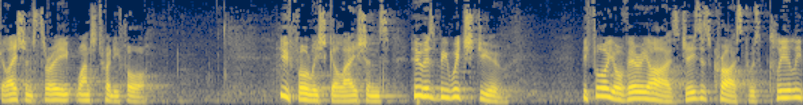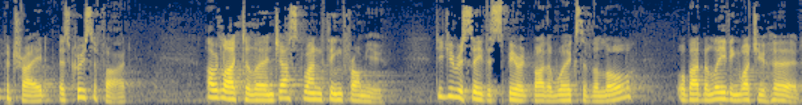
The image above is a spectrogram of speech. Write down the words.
Galatians 3 1 to 24. You foolish Galatians, who has bewitched you? Before your very eyes, Jesus Christ was clearly portrayed as crucified. I would like to learn just one thing from you. Did you receive the Spirit by the works of the law or by believing what you heard?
